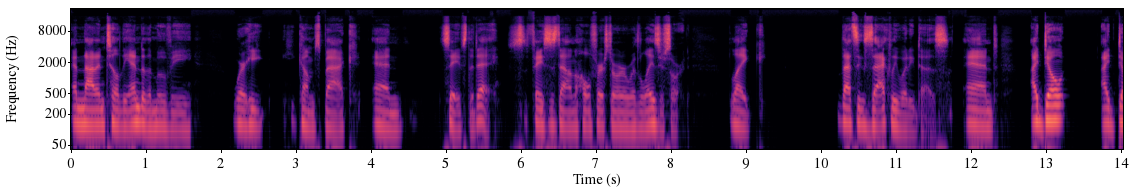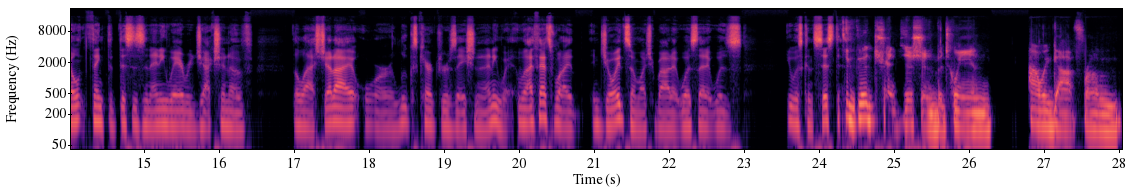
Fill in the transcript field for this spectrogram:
and not until the end of the movie where he he comes back and saves the day, faces down the whole first order with a laser sword, like that's exactly what he does. And I don't I don't think that this is in any way a rejection of the Last Jedi or Luke's characterization in any way. Well, that's what I enjoyed so much about it was that it was it was consistent. It's a good transition between how we got from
